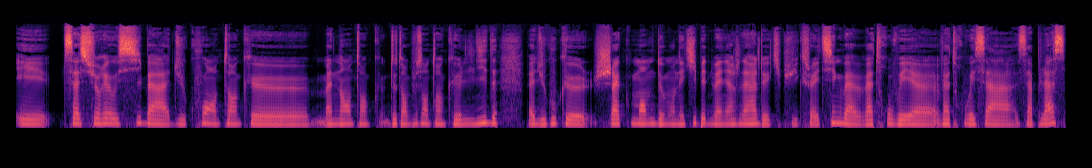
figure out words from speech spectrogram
Et s'assurer aussi bah du coup en tant que maintenant en tant que d'autant plus en tant que lead bah du coup que chaque membre de mon équipe et de manière générale de l'équipe UX Writing bah, va trouver euh, va trouver sa, sa place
